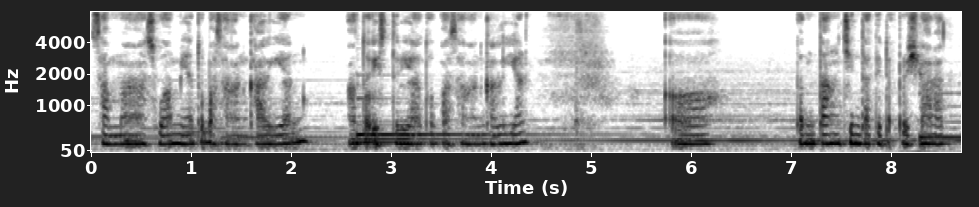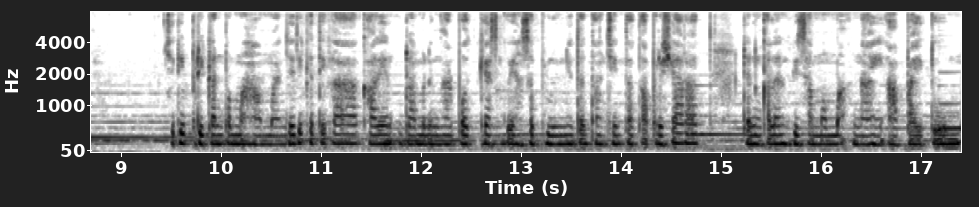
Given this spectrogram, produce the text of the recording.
sama suami atau pasangan kalian atau istri atau pasangan kalian uh, tentang cinta tidak bersyarat. Jadi berikan pemahaman. Jadi ketika kalian udah mendengar podcastku yang sebelumnya tentang cinta tak bersyarat dan kalian bisa memaknai apa itu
